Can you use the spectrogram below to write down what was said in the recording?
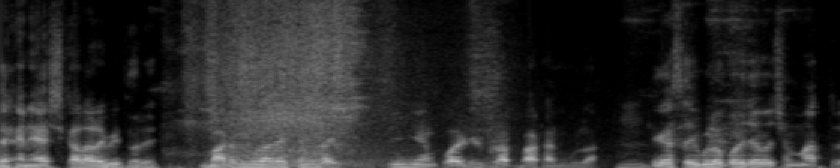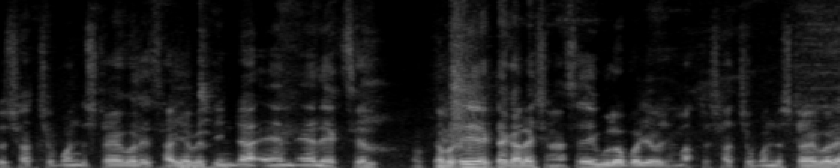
দেখেন অ্যাশ কালারের ভিতরে। বাটনগুলো দেখেন ভাই প্রিমিয়াম কোয়ালিটির বাটনগুলা ঠিক আছে এগুলো পড়ে যাবে মাত্র সাতশো পঞ্চাশ টাকা করে। সাইজ হবে তিনটা এম এল এক্সেল তারপর এই একটা কালেকশন আছে এগুলো পড়ে যাবে মাত্র সাতশো পঞ্চাশ টাকা করে।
